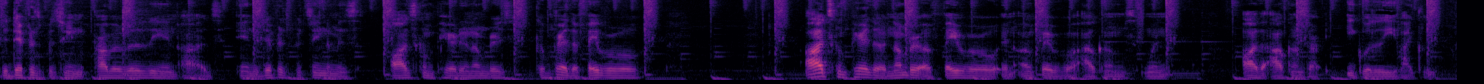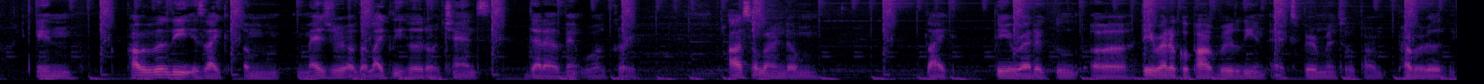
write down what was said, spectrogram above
the difference between probability and odds, and the difference between them is odds compare the numbers, compare the favorable odds compare the number of favorable and unfavorable outcomes when all the outcomes are equally likely. And probability is like a measure of the likelihood or chance that an event will occur. I also learned um like theoretical uh theoretical probability and experimental prob- probability.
